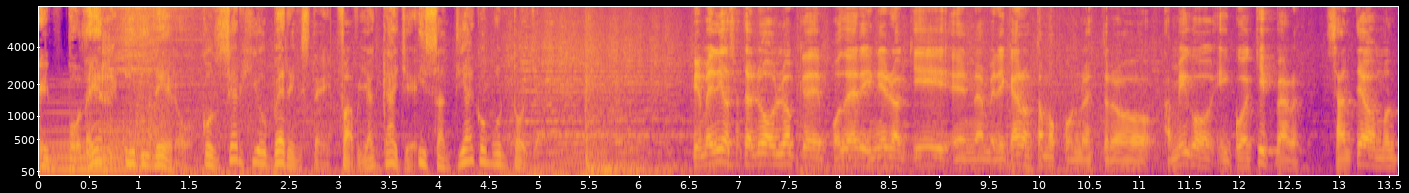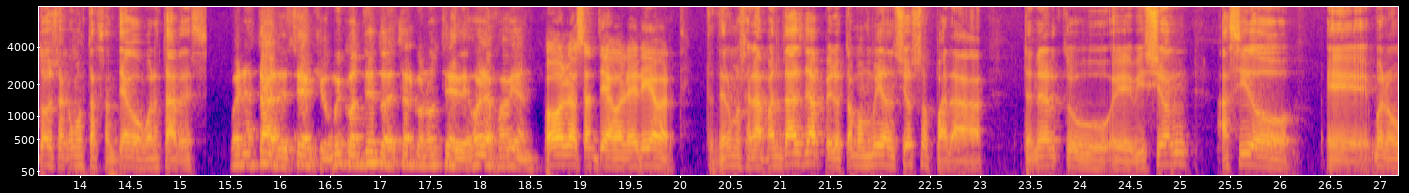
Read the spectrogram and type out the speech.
En Poder y Dinero, con Sergio Berenstein, Fabián Calle y Santiago Montoya. Bienvenidos a este nuevo bloque de Poder y Dinero aquí en Americano. Estamos con nuestro amigo y coequiper Santiago Montoya. ¿Cómo estás, Santiago? Buenas tardes. Buenas tardes, Sergio. Muy contento de estar con ustedes. Hola, Fabián. Hola, Santiago. Alegría verte. Te tenemos en la pantalla, pero estamos muy ansiosos para tener tu eh, visión. Ha sido eh, bueno,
